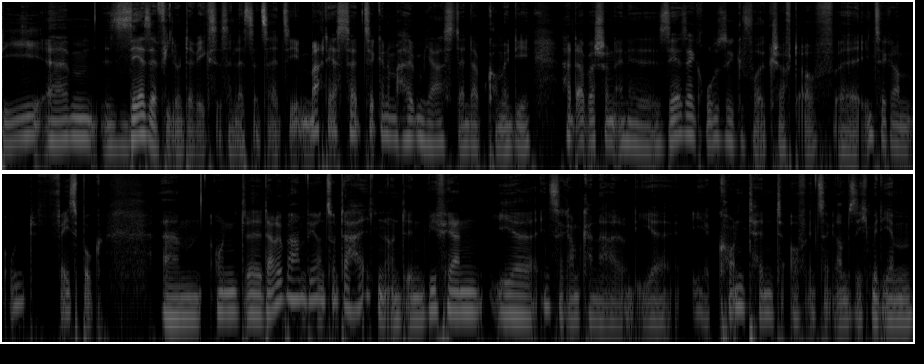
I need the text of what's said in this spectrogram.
die ähm, sehr, sehr viel unterwegs ist in letzter Zeit. Sie macht erst seit circa einem halben Jahr Stand-up-Comedy, hat aber schon eine sehr, sehr große Gefolgschaft auf äh, Instagram und Facebook. Ähm, und äh, darüber haben wir uns unterhalten und inwiefern ihr Instagram-Kanal und ihr, ihr Content auf Instagram sich mit ihrem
